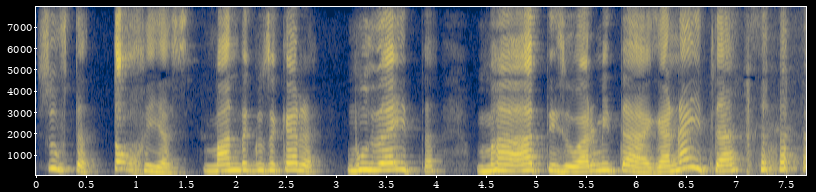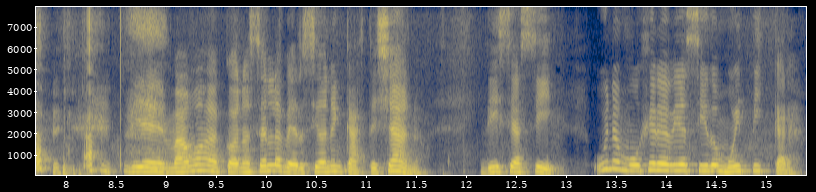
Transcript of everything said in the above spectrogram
sufta toqyas mandakusakara mudayta ma atis warmita ganayta Bien, vamos a conocer la versión en castellano. Dice así, una mujer había sido muy pícara.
